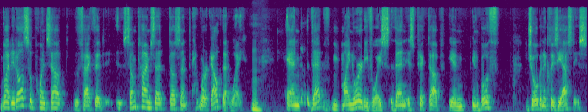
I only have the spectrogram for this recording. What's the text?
But it also points out the fact that sometimes that doesn't work out that way. Mm. And that minority voice then is picked up in, in both Job and Ecclesiastes.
